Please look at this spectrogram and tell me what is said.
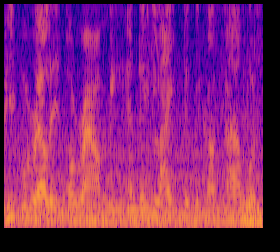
People rallied around me and they liked it because I was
